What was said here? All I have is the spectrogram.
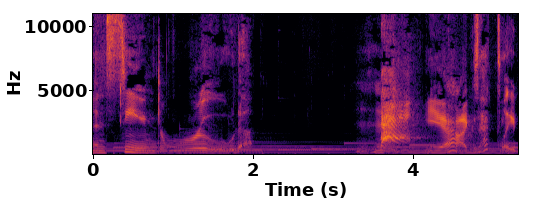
and seemed rude. Yeah, exactly.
